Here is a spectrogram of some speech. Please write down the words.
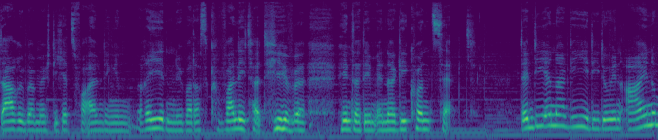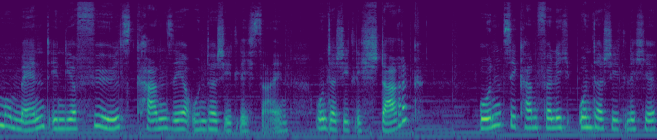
Darüber möchte ich jetzt vor allen Dingen reden, über das Qualitative hinter dem Energiekonzept. Denn die Energie, die du in einem Moment in dir fühlst, kann sehr unterschiedlich sein. Unterschiedlich stark und sie kann völlig unterschiedliche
